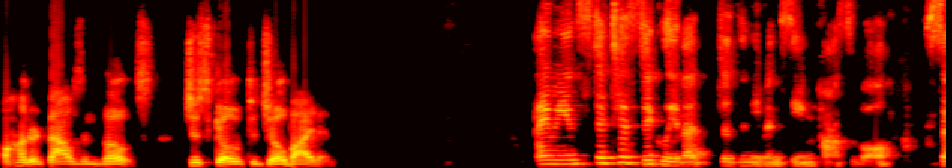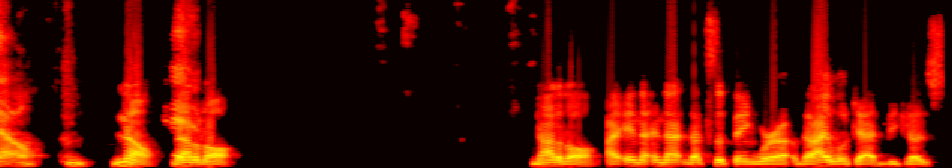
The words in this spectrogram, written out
100,000 votes, just go to Joe Biden? I mean, statistically, that doesn't even seem possible. So, mm, no, not at all. Not at all. I, and and that that's the thing where uh, that I look at because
